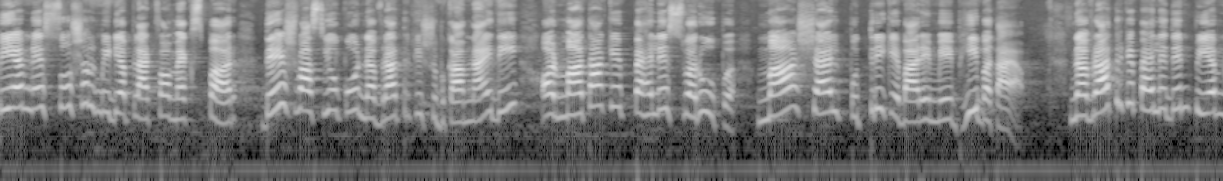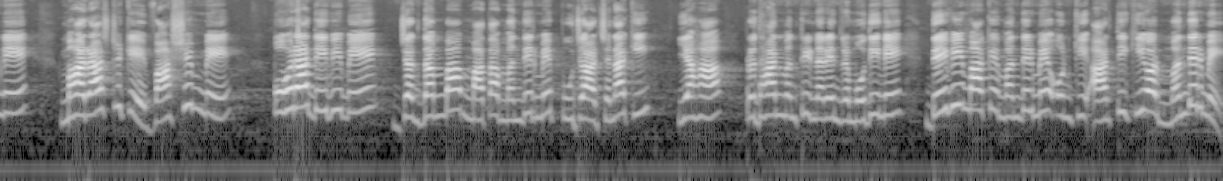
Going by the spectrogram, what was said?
पीएम ने सोशल मीडिया प्लेटफॉर्म एक्स पर देशवासियों को नवरात्र की शुभकामनाएँ दी और माता के पहले स्वरूप, माँ शैल पुत्री के बारे में भी बताया। नवरात्र के पहले दिन पीएम ने महाराष्ट्र के वाशिम में, पोहरा देवी में जगदम्बा माता मंदिर में पूजा अर्चना की। यहाँ प्रधानमंत्री नरेंद्र मोदी ने देवी माँ के मंदिर में उनकी आरती की और मंदिर में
